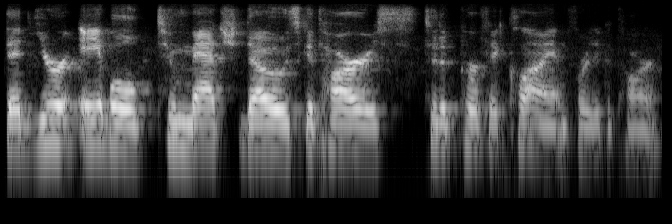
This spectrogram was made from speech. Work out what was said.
that you're able to match those guitars to the perfect client for the guitar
